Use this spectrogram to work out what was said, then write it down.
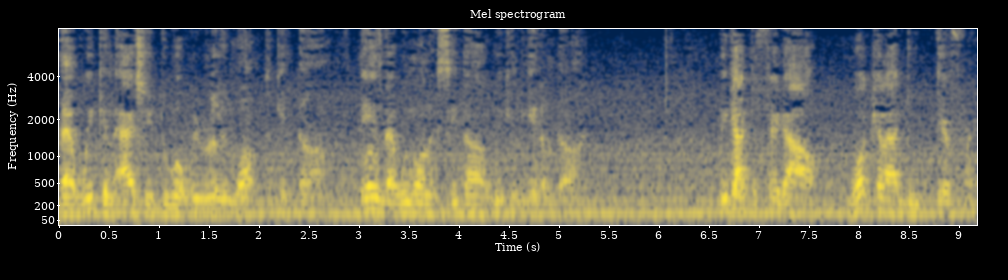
that we can actually do what we really want to get done. Things that we want to see done, we can get them done. We got to figure out what can I do different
